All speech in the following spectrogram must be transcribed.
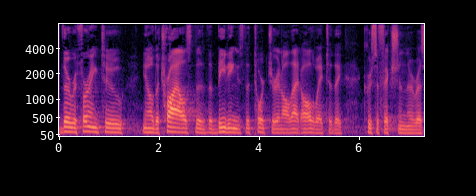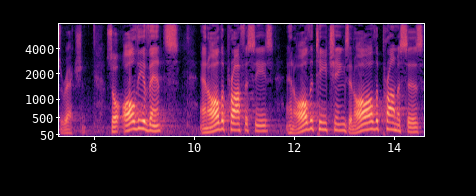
they're referring to you know, the trials, the, the beatings, the torture, and all that, all the way to the crucifixion, the resurrection. So all the events and all the prophecies and all the teachings and all the promises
